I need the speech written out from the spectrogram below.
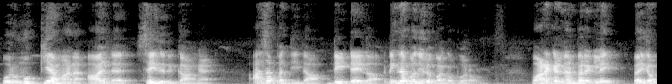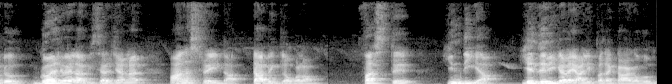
ஒரு முக்கியமான ஆல்டர் செய்திருக்காங்க. அதை பற்றி தான் டீட்டெயிலாக இந்த பதிவில் பார்க்க போகிறோம் வணக்கம் நண்பர்களே welcome to Gold Vel official channel வாங்க ஸ்ட்ரைட்டா டாபிக்ல போகலாம் ஃபர்ஸ்ட் இந்தியா எதிரிகளை அழிப்பதற்காகவும்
